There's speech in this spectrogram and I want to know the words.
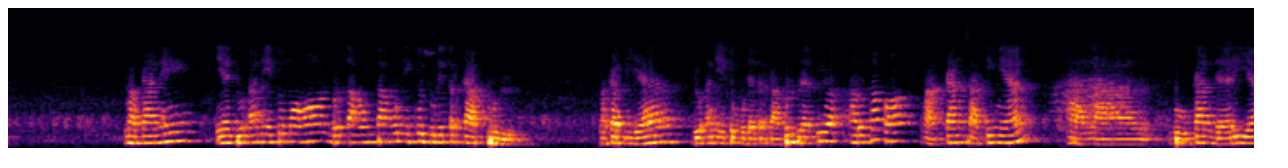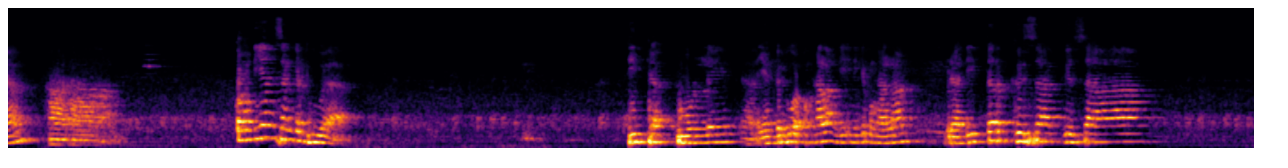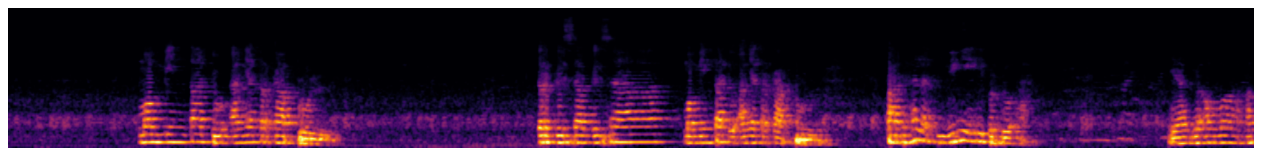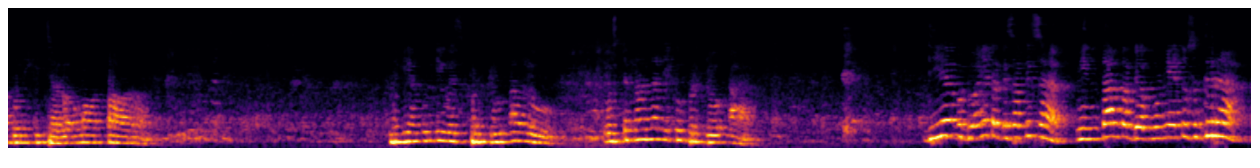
Makanya ya doanya itu mohon bertahun-tahun itu sulit terkabul. Maka biar doanya itu mudah terkabul berarti harus apa? Makan saking yang halal, bukan dari yang haram. Kemudian yang kedua Tidak boleh Nah yang kedua penghalang Ini penghalang Berarti tergesa-gesa Meminta doanya terkabul. Tergesa-gesa Meminta doanya terkabul. Padahal lagi wingi ini berdoa. Ya, ya Allah, aku niki jaluk motor. Niki aku wis berdoa lho. Wis tenanan iku berdoa. Dia berdoanya tergesa-gesa, minta tergabulnya itu segera.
